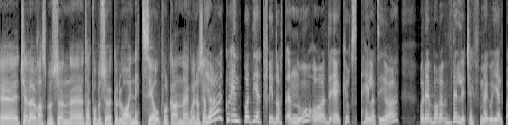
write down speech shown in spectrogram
Eh, Kjellaug Rasmussen, eh, takk for besøket. Du har en nettside òg folk kan eh, gå inn og se på? Ja, gå inn på diettfri.no, og det er kurs hele tida. Og det er bare veldig kjekt for meg å hjelpe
